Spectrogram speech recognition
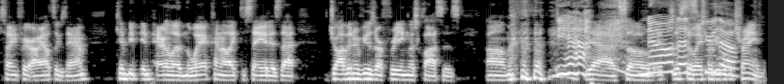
studying for your IELTS exam can be in parallel. And the way I kind of like to say it is that job interviews are free English classes. Um, Yeah. yeah. So No, it's just that's a way true, for people though. to train.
